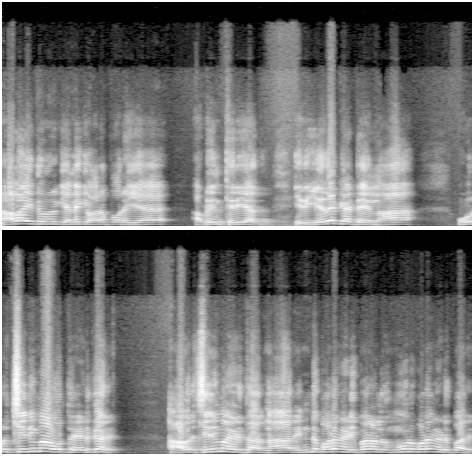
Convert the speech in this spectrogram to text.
நாலாயிரத்தி ஐநூறுக்கு என்னைக்கு வரப்போறீங்க அப்படின்னு தெரியாது. இது எதை கேட்டீங்கன்னா ஒரு சினிமா ஒருத்தர் எடுக்காரு. அவர் சினிமா எடுத்தாருன்னா ரெண்டு படம் நடிப்பார் அல்லது மூணு படம் எடுப்பார்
